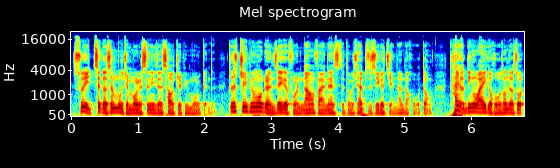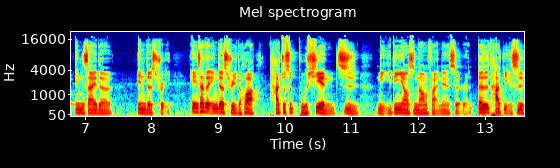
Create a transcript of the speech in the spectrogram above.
所以这个是目前 Morgan Stanley 在抄 J P Morgan 的。但是 J P Morgan 这个 for non finance 的东西，它只是一个简单的活动。它有另外一个活动叫做 Inside。Industry inside the industry 的话，它就是不限制你一定要是 non-finance 的人，但是它也是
